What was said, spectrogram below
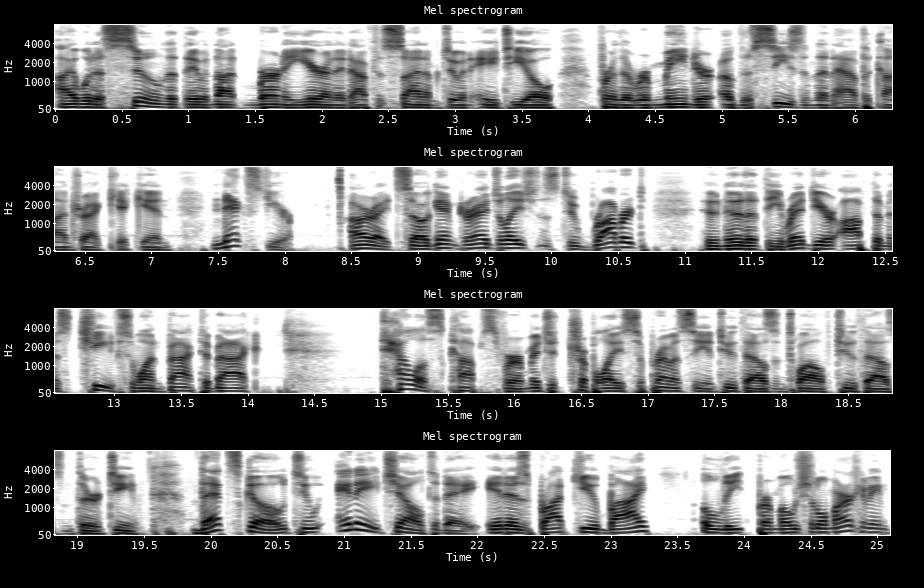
I would assume that they would not burn a year and they'd have to sign him to an ATO for the remainder of the season, then have the contract kick in next year. All right, so again, congratulations to Robert, who knew that the Red Deer Optimist Chiefs won back to back Telus Cups for midget AAA supremacy in 2012 2013. Let's go to NHL today. It is brought to you by Elite Promotional Marketing.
